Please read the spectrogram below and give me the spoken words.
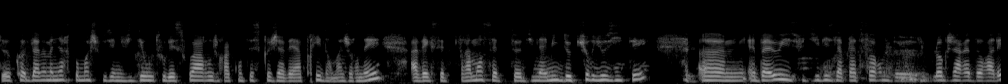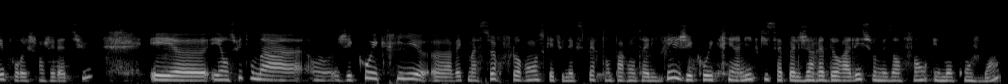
de, de, la même manière que moi, je faisais une vidéo tous les soirs où je racontais ce que j'avais appris dans ma journée, avec cette, vraiment cette dynamique de curiosité. Euh, et ben eux, ils utilisent la plateforme du blog J'arrête de râler pour échanger là-dessus. Et, et, ensuite, on a, j'ai coécrit avec ma sœur Florence, qui est une experte en parentalité, j'ai coécrit un livre qui s'appelle J'arrête de aller sur mes enfants et mon conjoint.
